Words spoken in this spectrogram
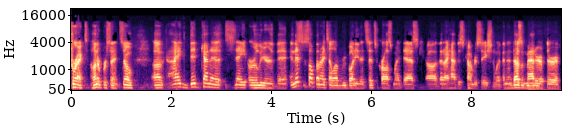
Correct, 100%. So uh, I did kind of say earlier that, and this is something I tell everybody that sits across my desk uh, that I have this conversation with. And it doesn't matter if they're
